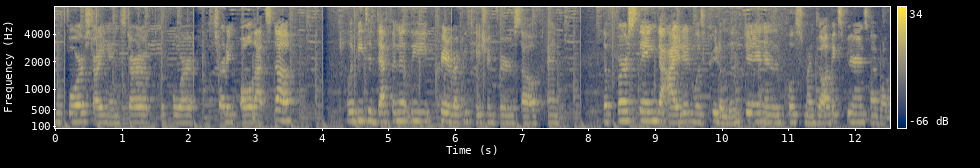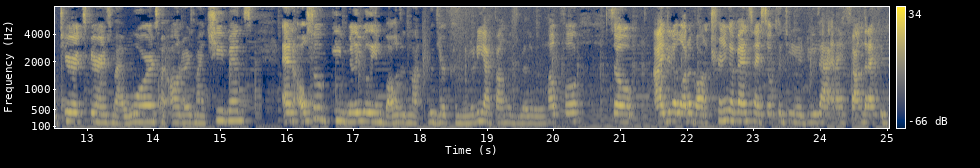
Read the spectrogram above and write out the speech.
before starting any startup, before starting all that stuff, would be to definitely create a reputation for yourself. And the first thing that I did was create a LinkedIn and then post my job experience, my volunteer experience, my awards, my honors, my achievements, and also be really, really involved with my with your community. I found was really, really helpful. So I did a lot of volunteering events and I still continue to do that. And I found that I could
